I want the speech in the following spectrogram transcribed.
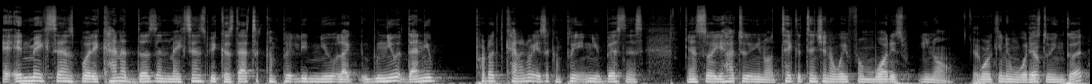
it, it makes sense, but it kind of doesn't make sense because that's a completely new, like new that new product category is a completely new business, and so you have to you know take attention away from what is you know Yep. working and what is Yep. doing good.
